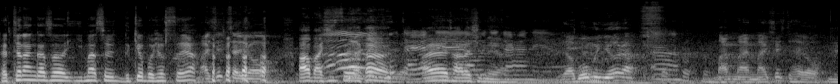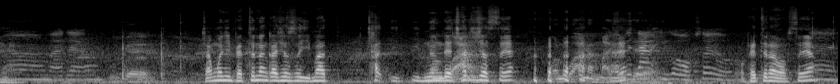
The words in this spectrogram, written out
베트남 가서 이 맛을 느껴보셨어요? 맛있어요. 아 맛있어요. 아. 아 잘하시네요. bố mới nhớ ra 아, 맛있어요. 예. 아, 맞아요. ok 장모님 베트남 가셔서 이 맛 있는데 뭔가. 찾으셨어요? quả là 베트남 맛있어요. 이거 없어요. 어, 베트남 없어요? 네.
